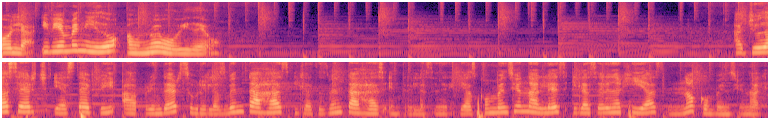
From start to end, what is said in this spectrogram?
Hola y bienvenido a un nuevo video. Ayuda a Serge y a Steffi a aprender sobre las ventajas y las desventajas entre las energías convencionales y las energías no convencionales.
